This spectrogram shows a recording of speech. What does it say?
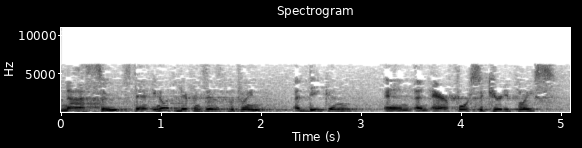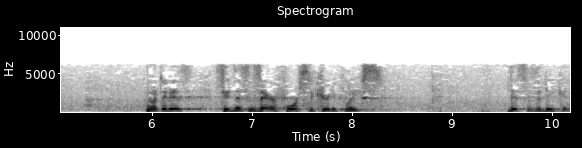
Nice suit, stand. You know what the difference is between a deacon and an Air Force security police? You know what that is? See, this is Air Force security police. This is a deacon.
